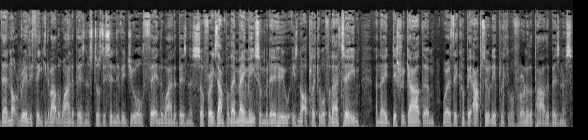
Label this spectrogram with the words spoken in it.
they're not really thinking about the wider business. Does this individual fit in the wider business? So, for example, they may meet somebody who is not applicable for their team and they disregard them, whereas they could be absolutely applicable for another part of the business.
